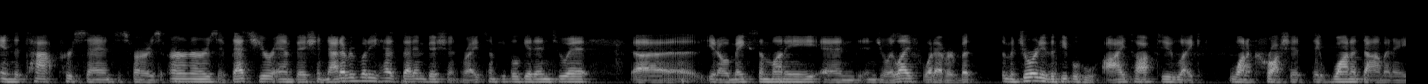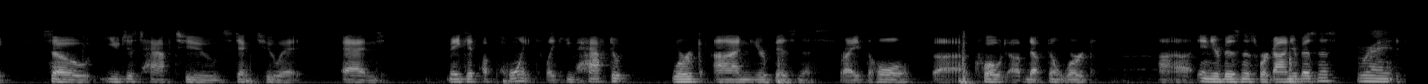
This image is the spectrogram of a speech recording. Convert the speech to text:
in the top percent as far as earners, if that's your ambition, not everybody has that ambition, right? Some people get into it, uh, you know, make some money and enjoy life, whatever. But the majority of the people who I talk to, like, want to crush it. They want to dominate. So you just have to stick to it and make it a point. Like you have to work on your business, right? The whole uh, quote of "No, don't work uh, in your business, work on your business." Right. It's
